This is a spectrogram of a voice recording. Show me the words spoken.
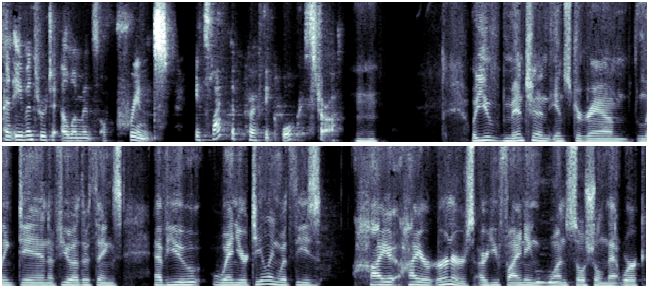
and even through to elements of print. It's like the perfect orchestra. Mm-hmm. Well, you've mentioned Instagram, LinkedIn, a few other things. Have you, when you're dealing with these higher higher earners, are you finding mm-hmm. one social network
